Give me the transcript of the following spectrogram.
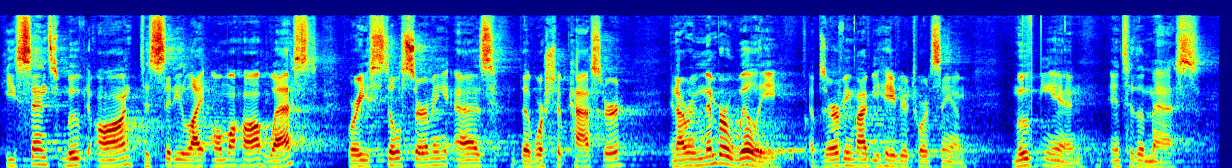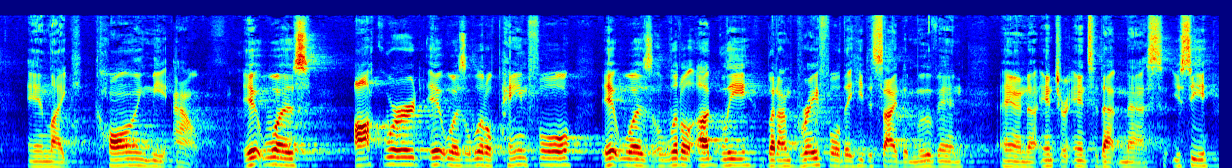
He's since moved on to City Light Omaha West, where he's still serving as the worship pastor. And I remember Willie observing my behavior towards Sam, moving in into the mess and like calling me out. It was awkward, it was a little painful, it was a little ugly, but I'm grateful that he decided to move in and uh, enter into that mess. You see,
